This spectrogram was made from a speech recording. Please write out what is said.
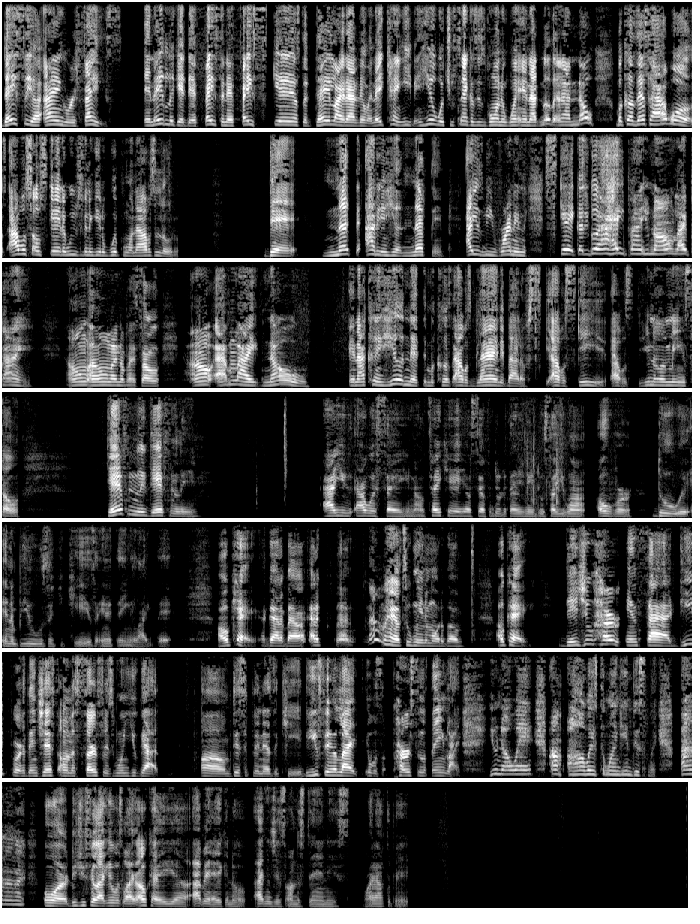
They see an angry face. And they look at their face, and their face scares the daylight out of them, and they can't even hear what you're saying because it's going in one and out another. And I know because that's how I was. I was so scared that we was gonna get a whipping when I was little that nothing. I didn't hear nothing. I used to be running scared because you go. I hate pain. You know, I don't like pain. I don't. I don't like no pain. So I I'm like no, and I couldn't hear nothing because I was blinded by the. I was scared. I was. You know what I mean. So definitely, definitely. I use, I would say, you know, take care of yourself and do the things you need to do so you won't overdo it and abuse your kids or anything like that. Okay, I got about, I gotta I don't have too many more to go. Okay, did you hurt inside deeper than just on the surface when you got um discipline as a kid? Do you feel like it was a personal thing, like you know what, I'm always the one getting disciplined, I don't know, or did you feel like it was like, okay, yeah, I've been acting up, I can just understand this right off the bat?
